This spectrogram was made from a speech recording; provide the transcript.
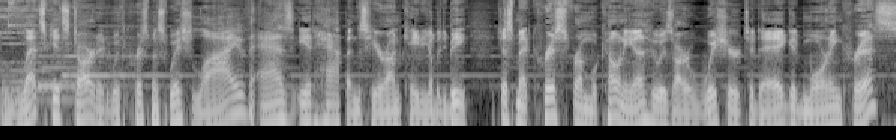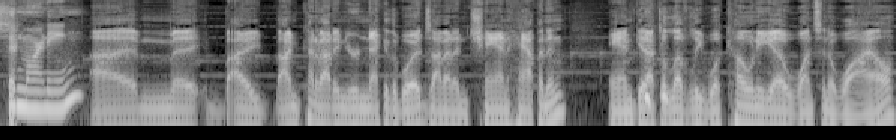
Let's get started with Christmas Wish live as it happens here on KDWB. Just met Chris from Waconia, who is our wisher today. Good morning, Chris. Good morning. Um, I, I'm kind of out in your neck of the woods. I'm out in Chanhassen and get out to lovely Waconia once in a while.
